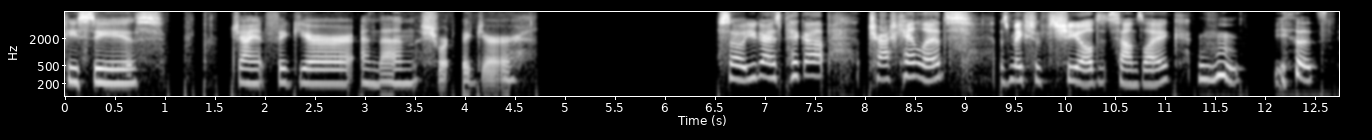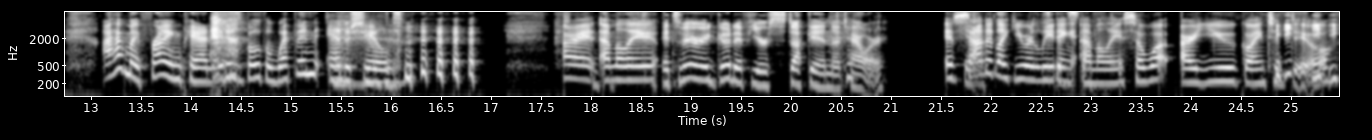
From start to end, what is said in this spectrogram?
PCs, giant figure, and then short figure. So you guys pick up trash can lids as makeshift shield. It sounds like. yes. I have my frying pan. It is both a weapon and a shield. All right, Emily. It's very good if you're stuck in a tower. It sounded like you were leading. Emily. So what are you going to do?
